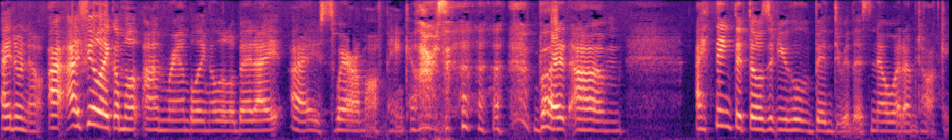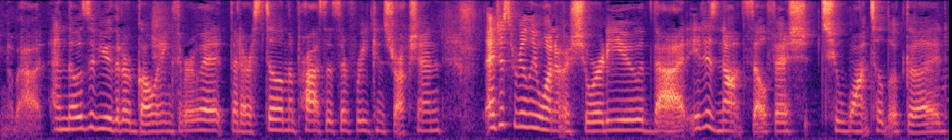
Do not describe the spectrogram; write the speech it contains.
I don't know. I, I feel like I'm, I'm rambling a little bit. I, I swear I'm off painkillers. but um, I think that those of you who have been through this know what I'm talking about. And those of you that are going through it, that are still in the process of reconstruction, I just really want to assure to you that it is not selfish to want to look good.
